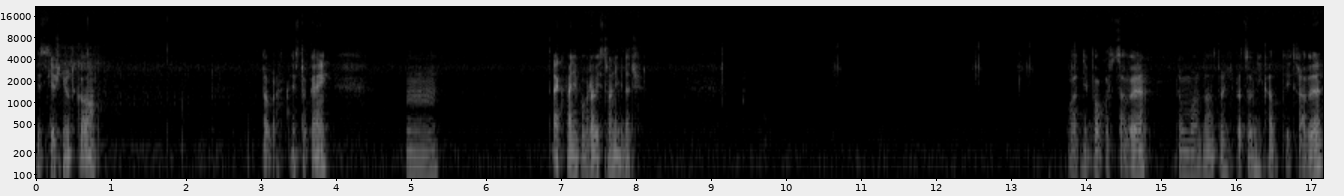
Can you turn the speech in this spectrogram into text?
jest jaśniutko. Dobra, jest ok. Mm. Tak, fajnie po prawej stronie widać. Ładnie pokos cały. Tu można zatrudnić pracownika do tej trawy.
